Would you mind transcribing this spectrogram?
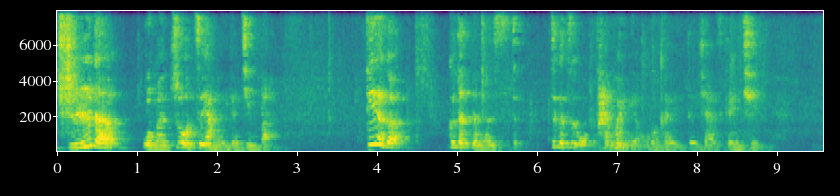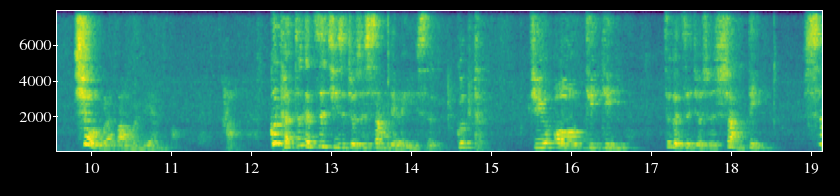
值得我们做这样的一个敬拜。第二个。Good 等等，这个字我不太会念，我们可以等一下可以请秀如来帮我们念。好，Good 这个字其实就是上帝的意思，good。G O T T，这个字就是上帝。上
